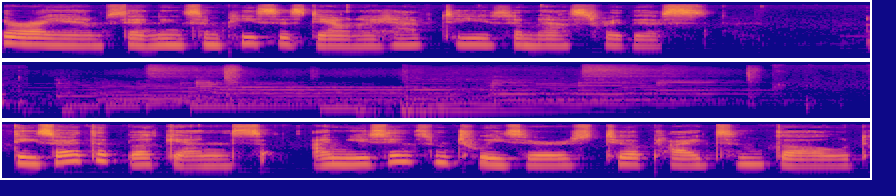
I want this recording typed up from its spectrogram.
Here I am sanding some pieces down. I have to use a mask for this. These are the bookends. I'm using some tweezers to apply some gold.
